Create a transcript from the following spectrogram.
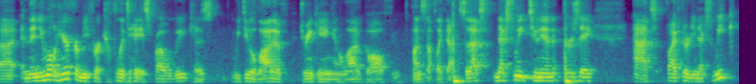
Uh, and then you won't hear from me for a couple of days probably because we do a lot of drinking and a lot of golf and fun stuff like that. So that's next week. Tune in Thursday at 5:30 next week.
